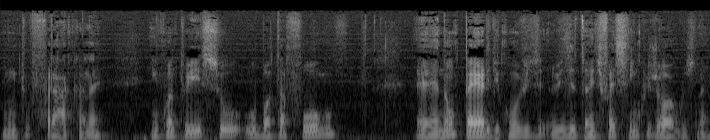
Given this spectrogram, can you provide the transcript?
muito fraca, né? Enquanto isso, o Botafogo é, não perde como visitante faz cinco jogos, né?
